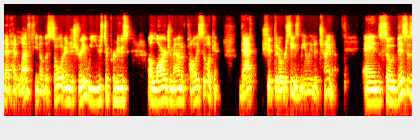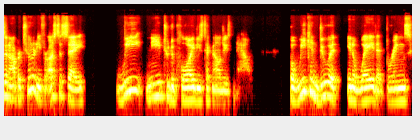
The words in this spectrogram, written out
that had left. You know, the solar industry, we used to produce a large amount of polysilicon that shifted overseas, mainly to China. And so this is an opportunity for us to say, we need to deploy these technologies now, but we can do it in a way that brings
